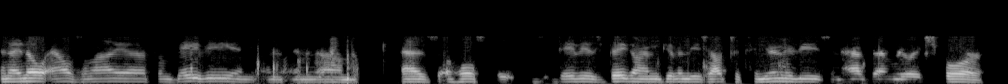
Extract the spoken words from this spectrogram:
and I know Al Zelaya from Davey and, and, and um, has a whole, Davey is big on giving these out to communities and have them really explore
